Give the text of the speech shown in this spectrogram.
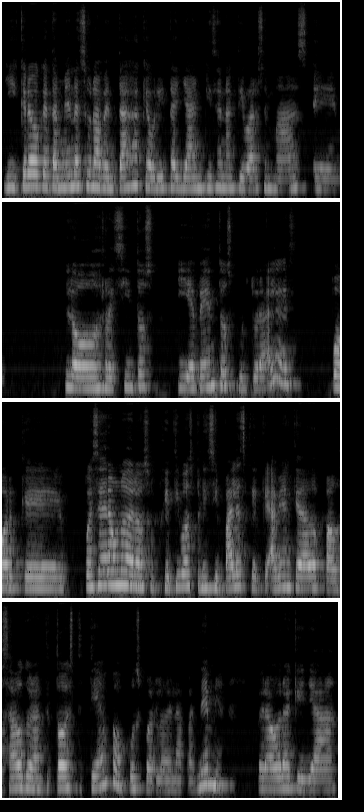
Y creo que también es una ventaja que ahorita ya empiecen a activarse más eh, los recintos y eventos culturales, porque pues era uno de los objetivos principales que, que, habían quedado pausados durante todo este tiempo, pues por lo de la pandemia. Pero ahora que ya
